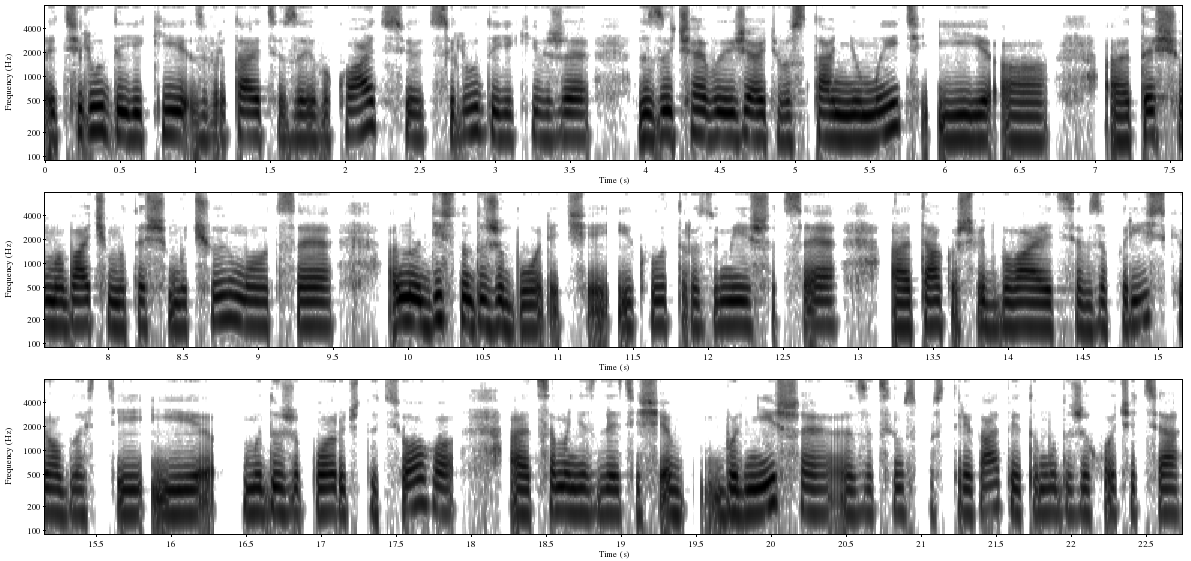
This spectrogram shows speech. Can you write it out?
е, ті люди, які звертаються за евакуацією, це люди, які вже зазвичай виїжджають в останню мить, і е, е, те, що ми бачимо, те, що ми чуємо, це ну дійсно дуже боляче. І коли ти розумієш, що це е, також відбувається в Запорізькій області, і ми дуже поруч до цього, це мені здається ще больніше е, за цим спостерігати, і тому дуже хочеться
